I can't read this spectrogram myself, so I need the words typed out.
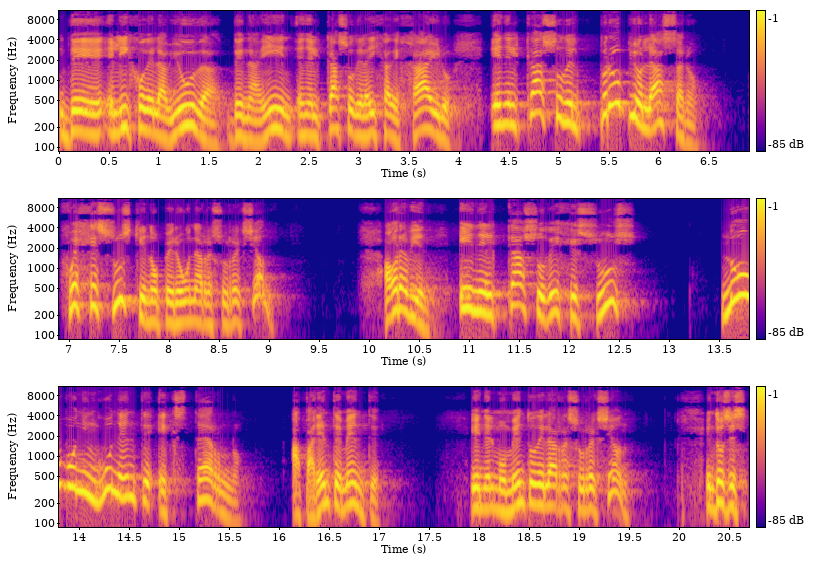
del hijo de la viuda, de Naín, en el caso de la hija de Jairo, en el caso del propio Lázaro, fue Jesús quien operó una resurrección. Ahora bien, en el caso de Jesús, no hubo ningún ente externo, aparentemente, en el momento de la resurrección. Entonces,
